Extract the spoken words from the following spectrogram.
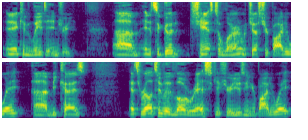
and it can lead to injury. Um, and it's a good chance to learn with just your body weight uh, because it's relatively low risk if you're using your body weight.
